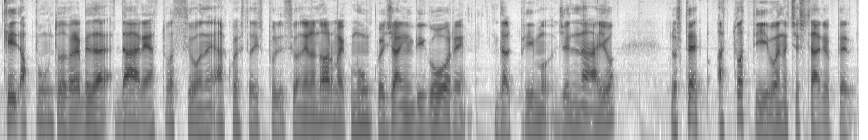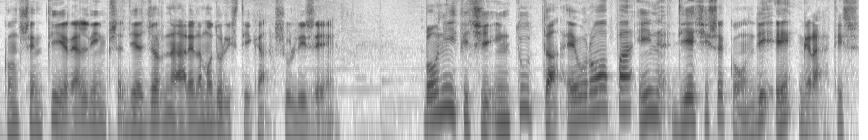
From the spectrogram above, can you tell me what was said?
che appunto dovrebbe da- dare attuazione a questa disposizione. La norma è comunque già in vigore dal primo gennaio. Lo step attuativo è necessario per consentire all'INPS di aggiornare la modulistica sull'ISEE. Bonifici in tutta Europa in 10 secondi e gratis.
